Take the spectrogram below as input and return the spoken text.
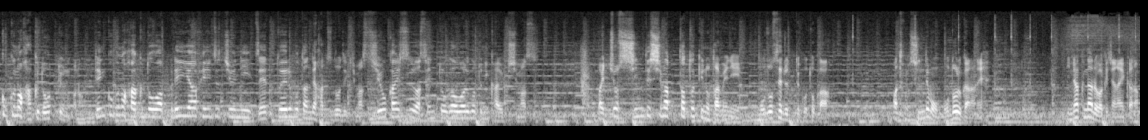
国の白道っていうのかな？天国の白道はプレイヤーフェーズ中に ZL ボタンで発動できます。使用回数は戦闘が終わるごとに回復します、まあ、一応死んでしまった時のために戻せるってことか。まあでも死んでも戻るからね。いなくなるわけじゃないから。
